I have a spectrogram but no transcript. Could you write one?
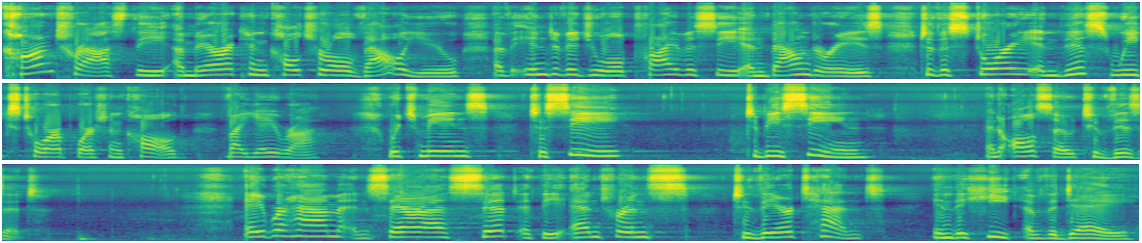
Contrast the American cultural value of individual privacy and boundaries to the story in this week's Torah portion called Vayera, which means to see, to be seen, and also to visit. Abraham and Sarah sit at the entrance to their tent in the heat of the day.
